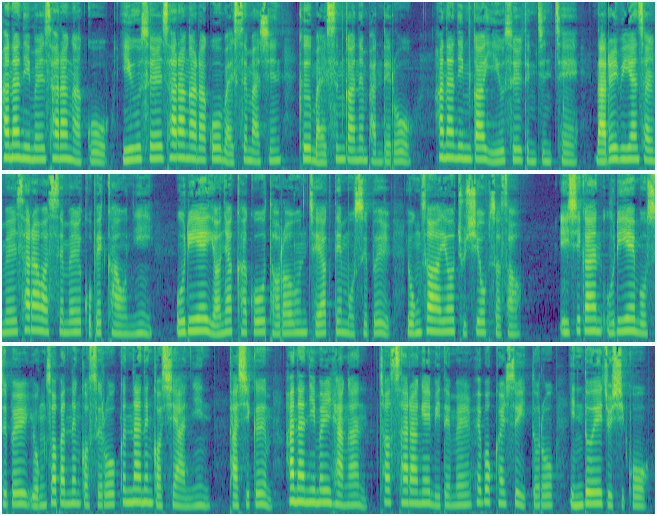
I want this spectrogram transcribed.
하나님을 사랑하고 이웃을 사랑하라고 말씀하신 그 말씀과는 반대로 하나님과 이웃을 등진 채 나를 위한 삶을 살아왔음을 고백하오니 우리의 연약하고 더러운 제약된 모습을 용서하여 주시옵소서. 이 시간 우리의 모습을 용서받는 것으로 끝나는 것이 아닌 다시금 하나님을 향한 첫 사랑의 믿음을 회복할 수 있도록 인도해 주시고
